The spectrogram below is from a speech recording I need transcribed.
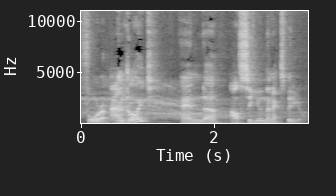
for Android, and I'll see you in the next video.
